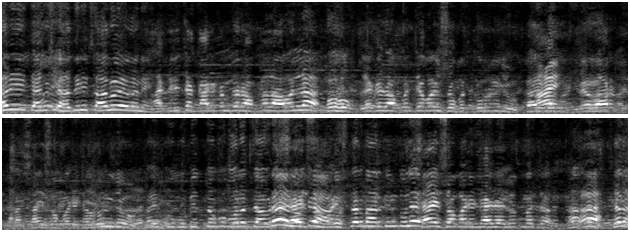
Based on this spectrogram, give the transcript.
आणि त्यांची हजेरी चालू आहे म्हणे हाजरीचा कार्यक्रम जर आपल्याला आवडला हो, हो. लगेच आपण त्या बाई सोबत करून घेऊ. काय? व्यवहार साई सोपारी ठरवून घेऊ. काही तू गुपित नको बोलत जाऊ रे मारतील तुले. साई सोपारी हा, चला.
